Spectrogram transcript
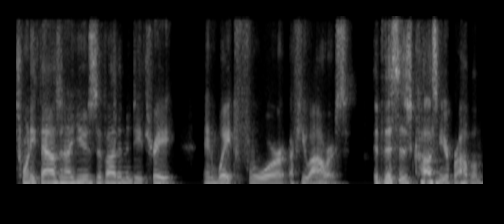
20,000 IUs of vitamin D3 and wait for a few hours. If this is causing your problem,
